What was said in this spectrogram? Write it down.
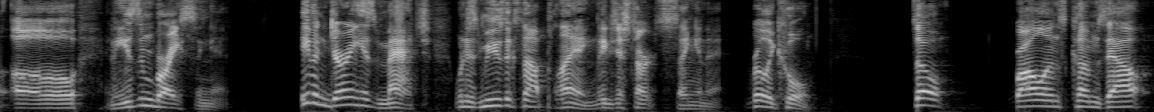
oh, oh, and he's embracing it. Even during his match, when his music's not playing, they just start singing it. Really cool. So Rollins comes out.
